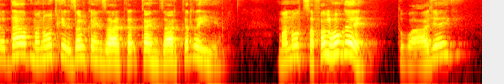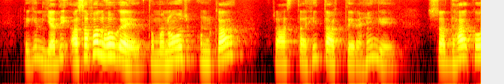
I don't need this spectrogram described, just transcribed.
श्रद्धा अब मनोज के रिज़ल्ट का इंतज़ार कर, का इंतज़ार कर रही है। मनोज सफल हो गए तो वह आ जाएगी। लेकिन यदि असफल हो गए तो मनोज उनका रास्ता ही ताकते रहेंगे। श्रद्धा को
